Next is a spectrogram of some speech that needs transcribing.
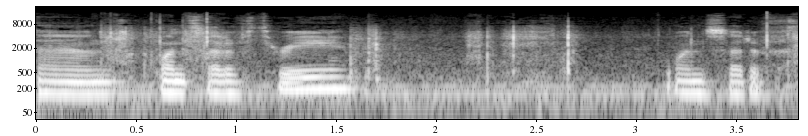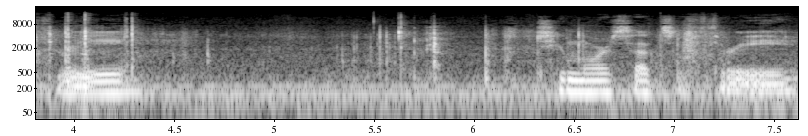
And one set of three, one set of three, two more sets of three.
